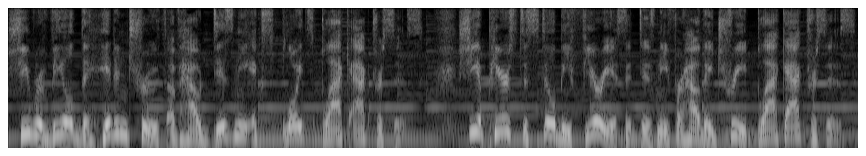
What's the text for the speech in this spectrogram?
She revealed the hidden truth of how Disney exploits black actresses. She appears to still be furious at Disney for how they treat black actresses.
